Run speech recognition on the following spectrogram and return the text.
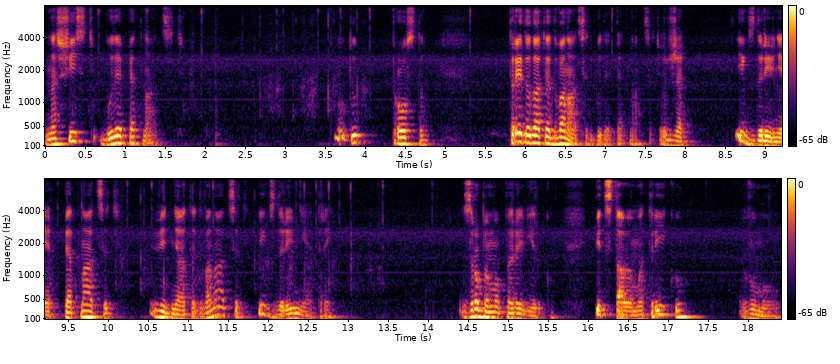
на 6 буде 15. Ну, тут просто 3 додати 12 буде 15. Отже, х дорівнює 15, відняти 12, х дорівнює 3. Зробимо перевірку. Підставимо трійку в умову.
